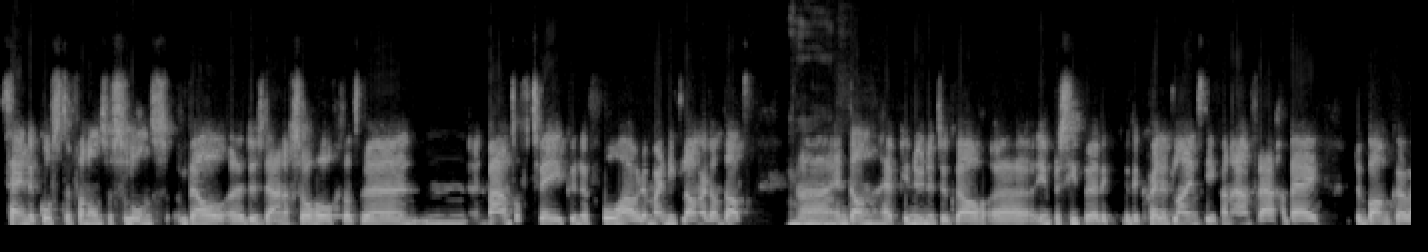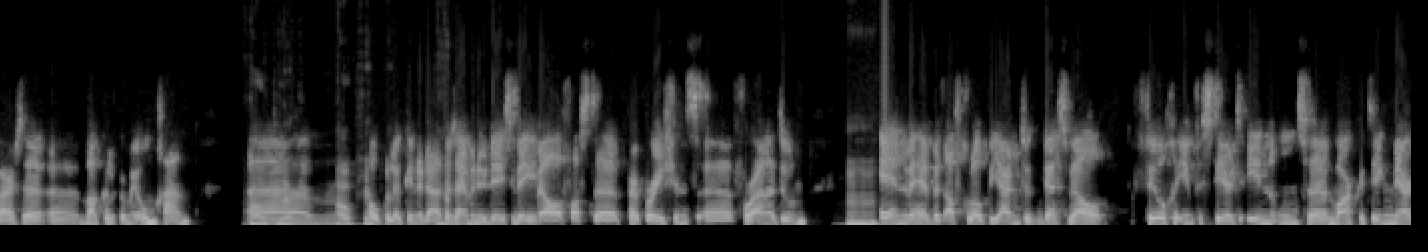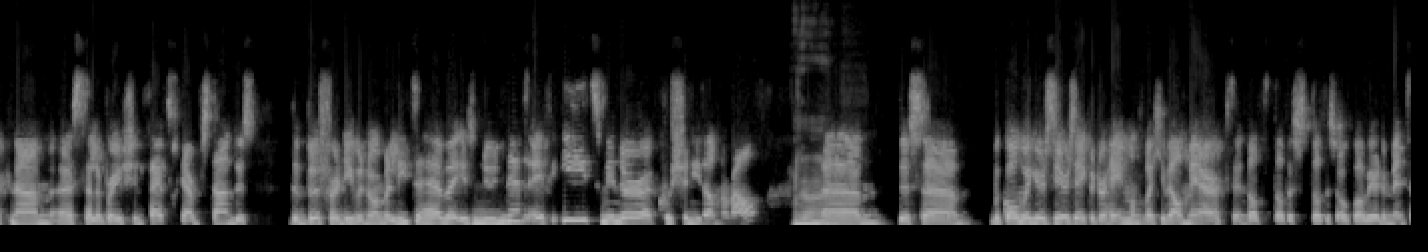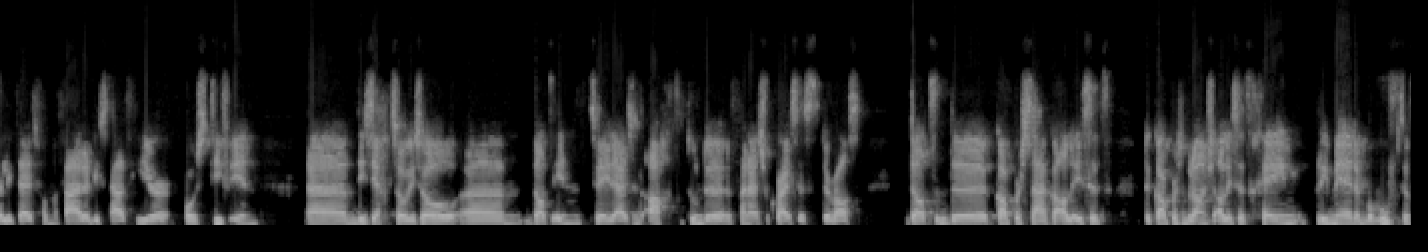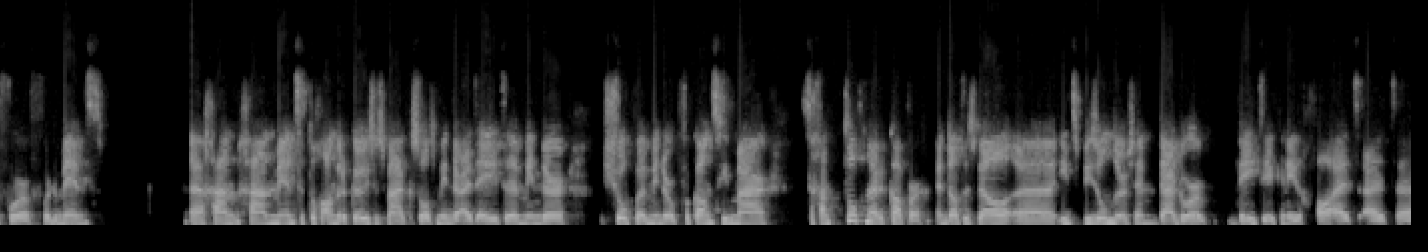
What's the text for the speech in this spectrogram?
zijn de kosten van onze salons wel eh, dusdanig zo hoog dat we mm, een maand of twee kunnen volhouden, maar niet langer dan dat. Ja. En dan heb je nu natuurlijk wel in principe de, de credit lines die je kan aanvragen bij de banken waar ze uh, makkelijker mee omgaan. Hopelijk. Um, je. hopelijk, inderdaad. Ja. Daar zijn we nu deze week wel alvast uh, preparations uh, voor aan het doen. Mhm. En we hebben het afgelopen jaar natuurlijk best wel veel geïnvesteerd in onze marketing, merknaam, Celebration 50 jaar bestaan. Dus de buffer die we normaliter hebben is nu net even iets minder cushiony dan normaal. Ja. Um, dus uh, we komen hier zeer zeker doorheen. Want wat je wel merkt, en dat, dat, is, dat is ook wel weer de mentaliteit van mijn vader, die staat hier positief in. Um, die zegt sowieso dat in 2008, toen de financial crisis er was, dat de kapperszaken, al is het de kappersbranche, al is het geen primaire behoefte voor, voor de mens, uh, gaan, gaan mensen toch andere keuzes maken, zoals minder uit eten, minder shoppen, minder op vakantie. Maar ze gaan toch naar de kapper. En dat is wel uh, iets bijzonders. En daardoor weet ik in ieder geval uit, uit, uh,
